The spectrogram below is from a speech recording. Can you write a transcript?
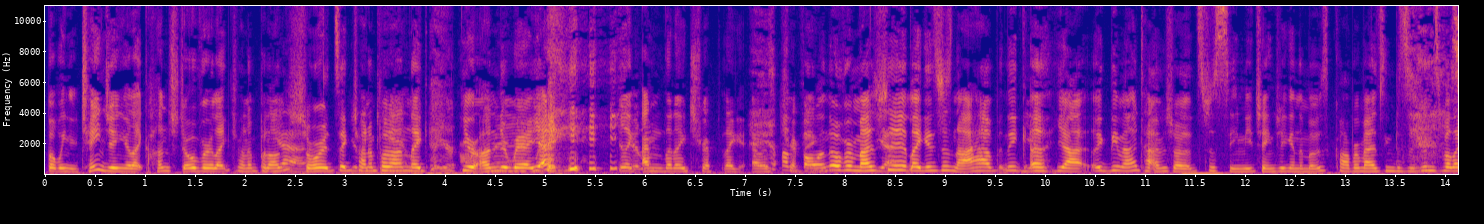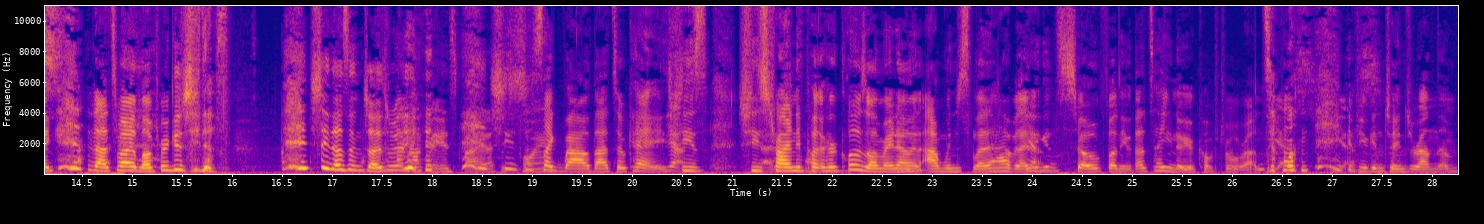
but when you're changing you're like hunched over like trying to put on Yeah. shorts like You, trying to put on like put your your, arm in, underwear yeah You're like I'm literally tripped. Like I was tripping. I'm falling over my Yeah. shit. Like it's just not happening. Like, Yeah. uh, yeah, like the amount of times Charlotte's just seen me changing in the most compromising positions, but like that's why I love her because she does. She doesn't judge me. I'm not phased by it She's just like, wow, that's okay. Yeah. She's she's That trying to is put her clothes on right now, and I'm gonna just let it happen. I Yeah. think it's so funny. That's how you know you're comfortable around someone Yes, if you can change around them.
